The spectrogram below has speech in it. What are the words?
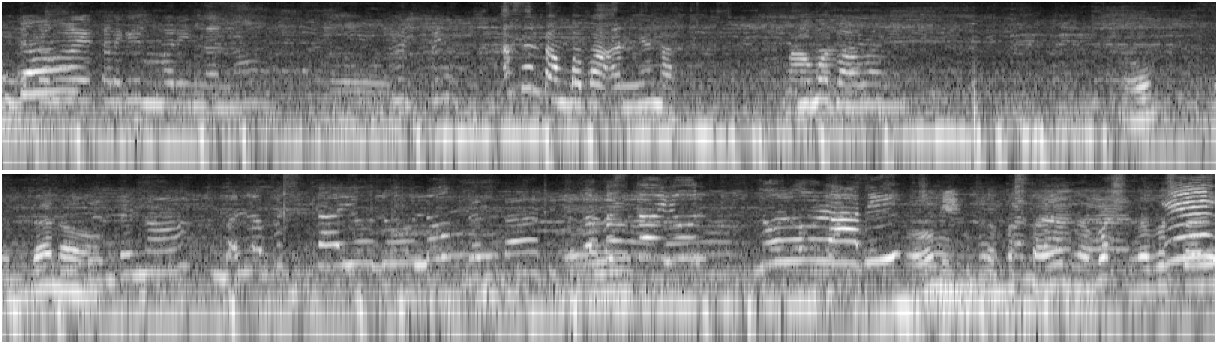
Ito nga eh, talaga yung marine ano. Asan ba ang babaan niya na? Hindi bawal. oh, ganda no. Ganda no? Labas tayo, Lolo. Ganda. Dito Labas tayo, Lolo Rabi. Oh, labas tayo, labas, labas tayo.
